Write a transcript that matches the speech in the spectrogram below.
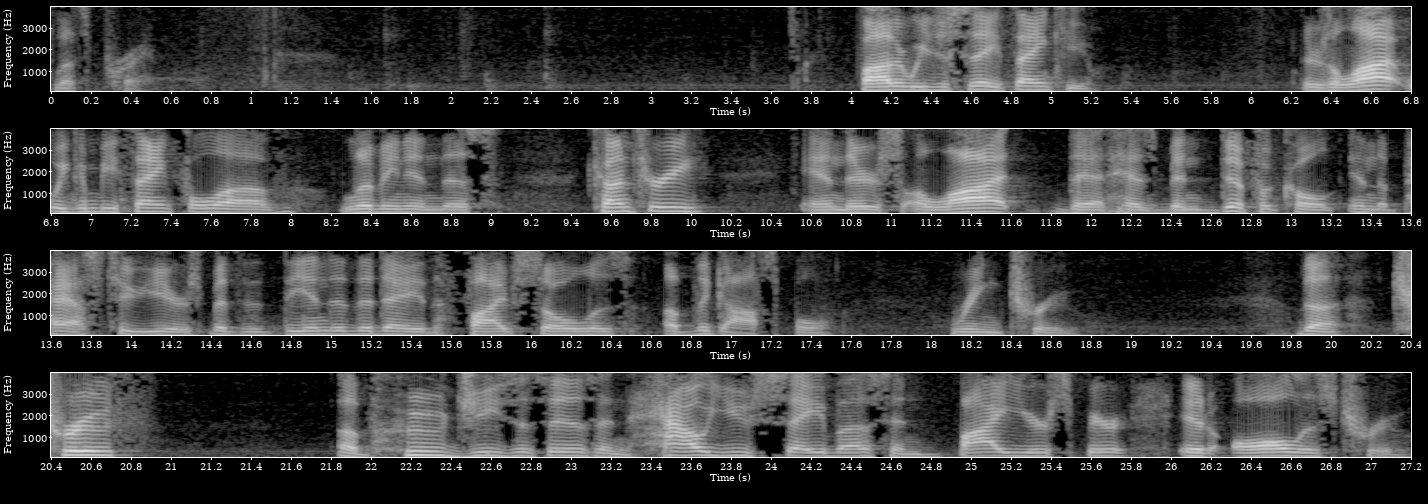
Let's pray. Father, we just say thank you. There's a lot we can be thankful of living in this country, and there's a lot that has been difficult in the past two years. But at the end of the day, the five solas of the gospel ring true. The truth of who Jesus is and how you save us and by your Spirit, it all is true.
